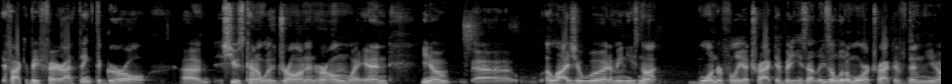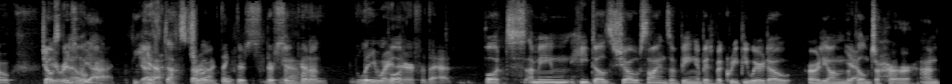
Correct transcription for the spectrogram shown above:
If I could be fair, I think the girl, uh, she was kind of withdrawn in her own way, and you know, uh, Elijah Wood. I mean, he's not wonderfully attractive, but he's a, he's a little more attractive than you know Joe the original Spinell, yeah. guy. Yes, yeah, that's so true. I think there's there's some yeah. kind of leeway but, there for that. but I mean, he does show signs of being a bit of a creepy weirdo early on in the Yeah. film to her, and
